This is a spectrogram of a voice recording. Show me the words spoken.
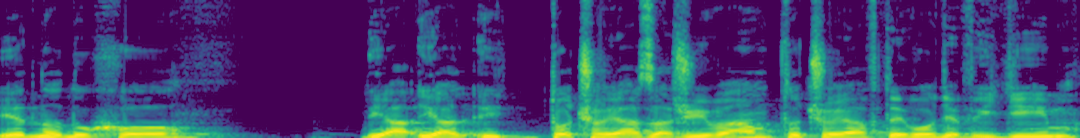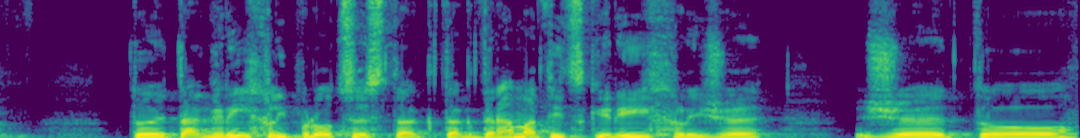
jednoducho ja, ja, to, čo ja zažívam, to, čo ja v tej vode vidím, to je tak rýchly proces, tak, tak dramaticky rýchly, že, že to,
